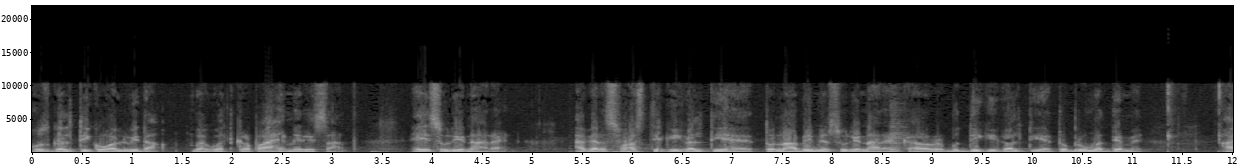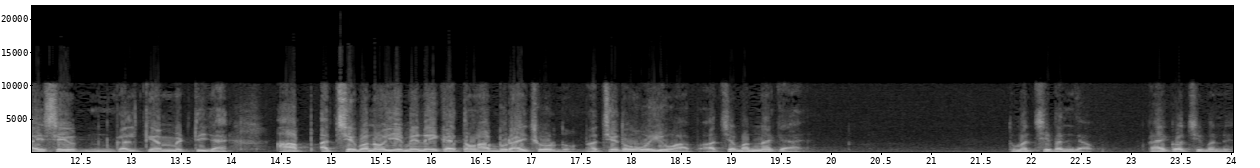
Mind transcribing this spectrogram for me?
उस गलती को अलविदा। भगवत कृपा है मेरे साथ। हे सूर्य नारायण अगर स्वास्थ्य की गलती है तो नाभि में सूर्य नारायण का और बुद्धि की गलती है तो भ्रूमध्य में ऐसे गलतियाँ मिटती जाए। आप अच्छे बनो, ये मैं नहीं कहता हूँ, आप बुराई छोड़ दो। अच्छे तो हो ही हो आप, अच्छे बनना क्या है? तुम अच्छी बन जाओ। काय को अच्छी बने?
